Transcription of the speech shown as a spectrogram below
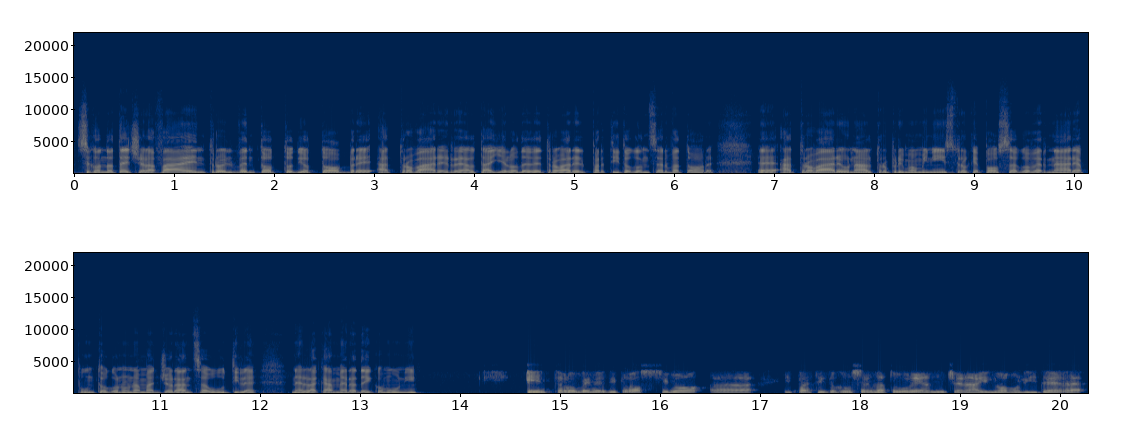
secondo te ce la fa entro il 28 di ottobre a trovare, in realtà glielo deve trovare il Partito Conservatore, eh, a trovare un altro altro primo ministro che possa governare appunto con una maggioranza utile nella Camera dei Comuni? Entro venerdì prossimo eh, il Partito Conservatore annuncerà il nuovo leader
